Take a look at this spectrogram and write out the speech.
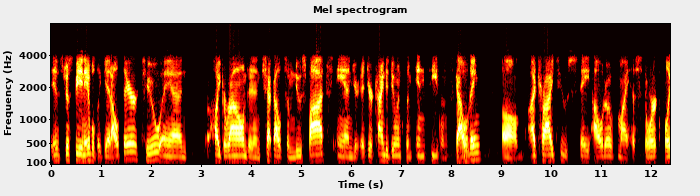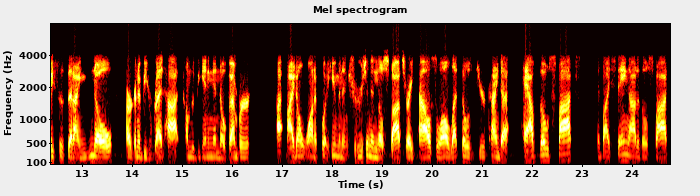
is just being able to get out there too and hike around and check out some new spots. And you're, you're kind of doing some in season scouting. Um, I try to stay out of my historic places that I know are going to be red hot come the beginning of November. I, I don't want to put human intrusion in those spots right now, so I'll let those deer kind of have those spots. And by staying out of those spots,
